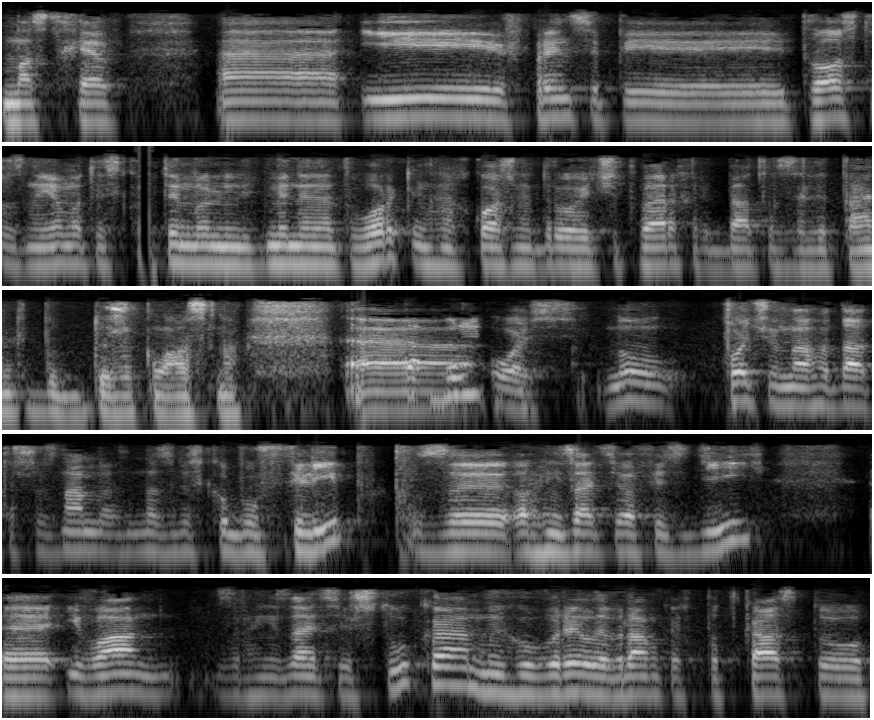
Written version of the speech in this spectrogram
must have. Е, і, в принципі, просто знайомитись з крутими людьми на нетворкінгах кожен другий четверг. Ребята залітають, буде дуже класно. Е, ось, ну хочу нагадати, що з нами на зв'язку був Філіп з організації Офіс Дій. Е, Іван з організації Штука. Ми говорили в рамках подкасту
